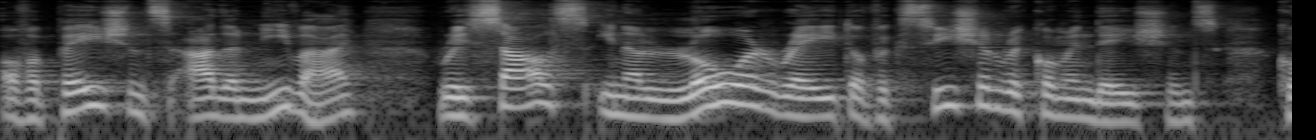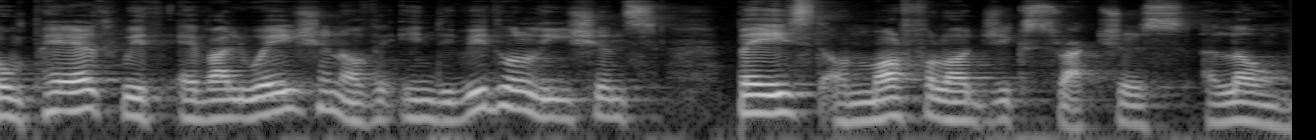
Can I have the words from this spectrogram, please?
of a patient's other nevi results in a lower rate of excision recommendations compared with evaluation of individual lesions based on morphologic structures alone.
